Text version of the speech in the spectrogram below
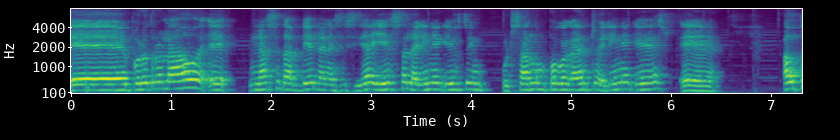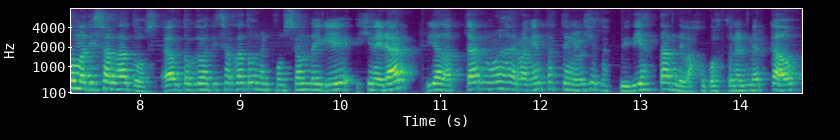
Eh, por otro lado, eh, nace también la necesidad, y esa es la línea que yo estoy impulsando un poco acá dentro de línea, que es eh, automatizar datos, automatizar datos en función de que generar y adaptar nuevas herramientas tecnológicas que hoy día están de bajo costo en el mercado.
